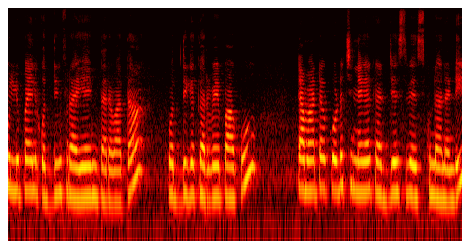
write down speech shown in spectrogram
ఉల్లిపాయలు కొద్దిగా ఫ్రై అయిన తర్వాత కొద్దిగా కరివేపాకు టమాటా కూడా చిన్నగా కట్ చేసి వేసుకున్నానండి.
